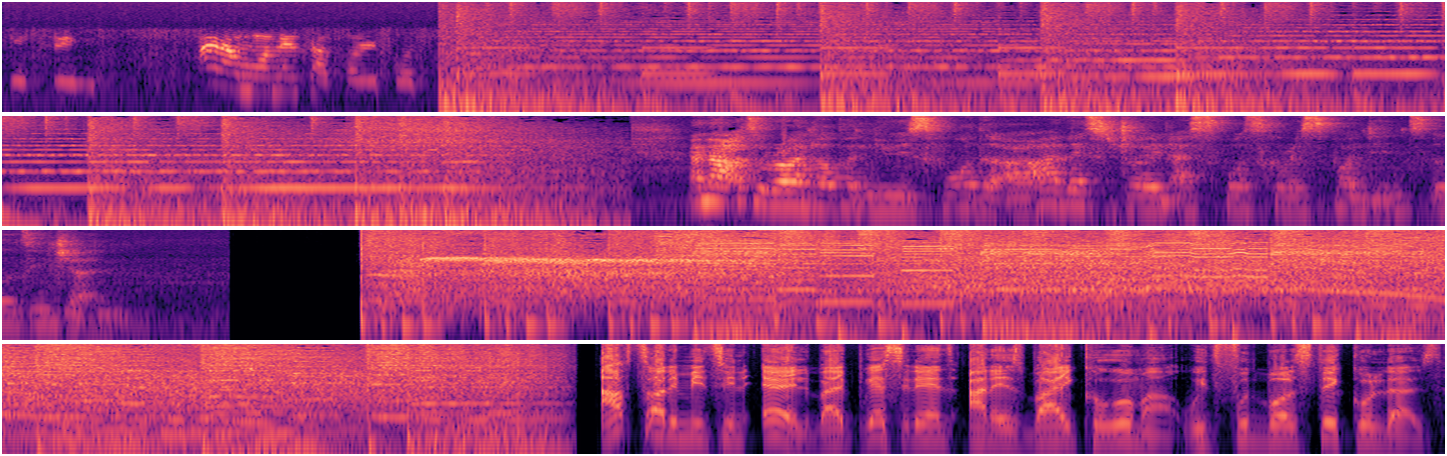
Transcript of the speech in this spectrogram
the training. I am Mohamed Safon report. And now to round up the news for the hour, let's join our sports correspondent, Elton John. After the meeting held by President Ernest Bai Koroma with football stakeholders,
